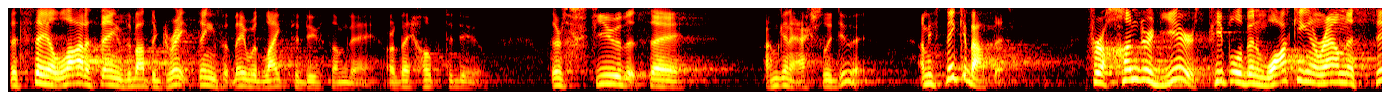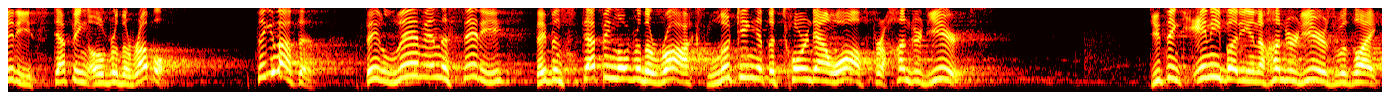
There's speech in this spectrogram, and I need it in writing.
that say a lot of things about the great things that they would like to do someday or they hope to do. There's few that say, I'm going to actually do it. I mean, think about this. For a hundred years, people have been walking around this city stepping over the rubble. Think about this. They live in the city, they've been stepping over the rocks, looking at the torn down walls for a hundred years. Do you think anybody in a hundred years was like,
